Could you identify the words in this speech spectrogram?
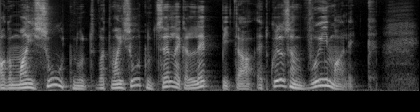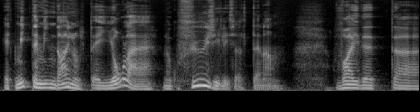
aga ma ei suutnud, vaat ma ei suutnud sellega leppida, et kuidas on võimalik, et mitte mind ainult ei ole nagu füüsiliselt enam, vaid et äh,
